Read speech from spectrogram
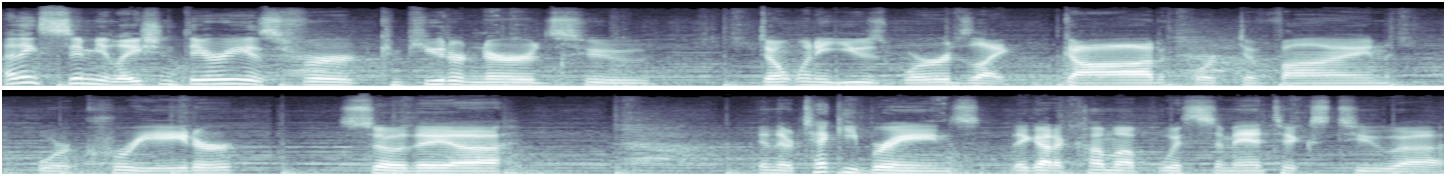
I think simulation theory is for computer nerds who don't want to use words like God or divine or creator. So they uh in their techie brains, they got to come up with semantics to uh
